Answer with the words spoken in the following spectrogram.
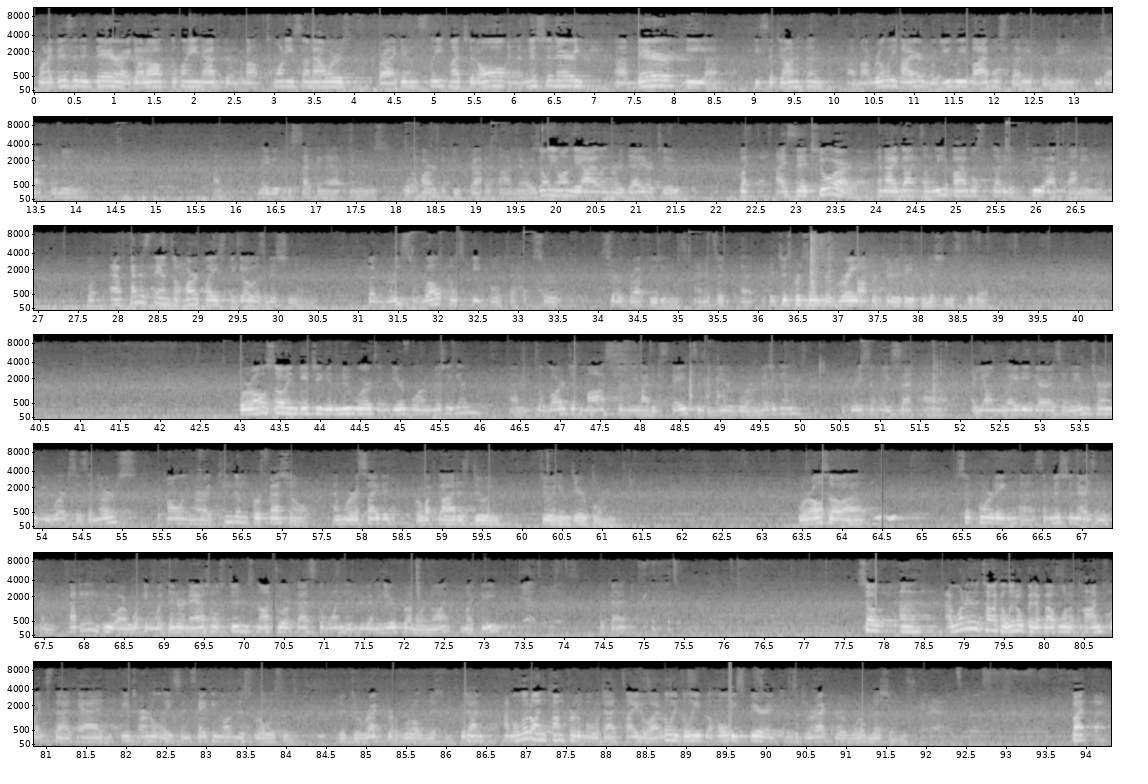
When I visited there, I got off the plane after about 20 some hours where I didn't sleep much at all. And the missionary um, there, he, uh, he said, Jonathan, um, I'm really tired. Would you lead Bible study for me this afternoon? Um, maybe it was the second afternoon. It was hard to keep track of time there. I was only on the island for a day or two. But I said, sure. And I got to lead Bible study with two Afghani men. Well, Afghanistan's a hard place to go as a missionary, but Greece welcomes people to help serve serve refugees, and it's a uh, it just presents a great opportunity for missions today. We're also engaging in new work in Dearborn, Michigan. Um, the largest mosque in the United States is in Dearborn, Michigan. We've recently sent uh, a young lady there as an intern who works as a nurse. We're calling her a kingdom professional, and we're excited for what God is doing, doing in Dearborn. We're also uh, supporting uh, some missionaries in Kentucky who are working with international students. Not sure if that's the one that you're going to hear from or not. Might be. Yes. Okay. So uh, I wanted to talk a little bit about one of the conflicts that I've had internally since taking on this role as the, the director of world missions. Which I'm, I'm a little uncomfortable with that title. I really believe the Holy Spirit is the director of world missions. But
